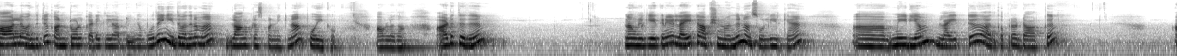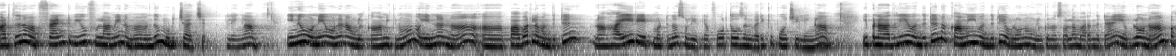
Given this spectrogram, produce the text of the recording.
காலில் வந்துட்டு கண்ட்ரோல் கிடைக்கல அப்படிங்கும்போது இதை வந்து நம்ம லாங் ப்ரெஸ் பண்ணிக்கினா போய்க்கும். அவ்வளோதான் அடுத்தது நான் உங்களுக்கு ஏற்கனவே லைட் ஆப்ஷன் வந்து நான் சொல்லியிருக்கேன். மீடியம் லைட்டு அதுக்கப்புறம் டார்க்கு அடுத்தது நம்ம ஃப்ரண்ட் வியூ ஃபுல்லாமே நம்ம வந்து முடிச்சாச்சு இல்லைங்களா? இன்னும் ஒன்றே ஒன்று நான் உங்களுக்கு காமிக்கணும். என்னென்னா பவரில் வந்துட்டு நான் ஹை ரேட் மட்டும்தான் சொல்லியிருக்கேன். ஃபோர் தௌசண்ட் வரைக்கும் போச்சு இல்லைங்களா? இப்போ நான் அதுலேயே வந்துட்டு நான் கம்மி வந்துட்டு எவ்வளோன்னு உங்களுக்கு நான் சொல்ல மறந்துட்டேன். எவ்வளோனா இப்போ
